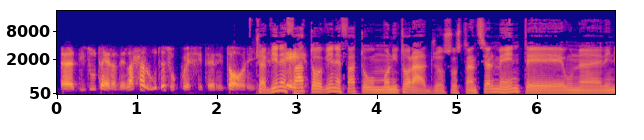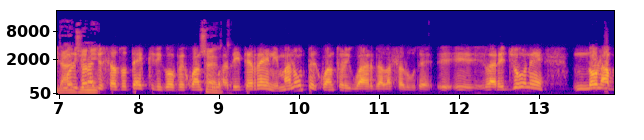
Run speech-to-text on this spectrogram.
eh, di tutela della salute su questi territori. Cioè viene, e, fatto, viene fatto, un monitoraggio sostanzialmente, un, eh, Il monitoraggio è stato tecnico per quanto certo. riguarda i terreni, ma non per quanto riguarda la salute. E, e la Regione non ha,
